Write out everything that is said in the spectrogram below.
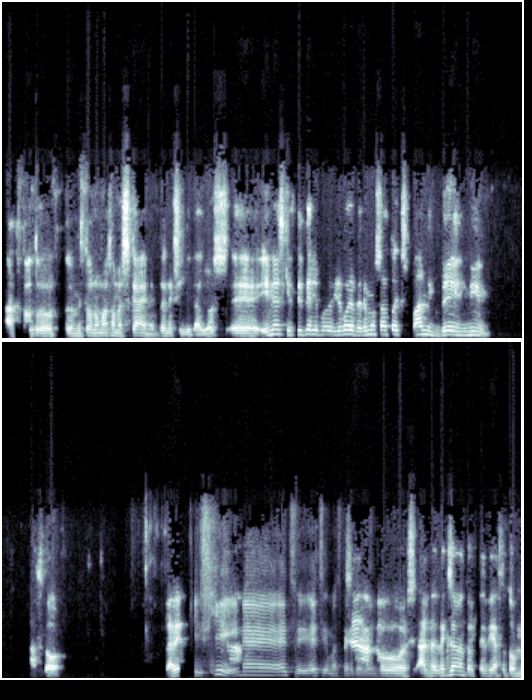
Αυτό το, το εμείς το ονομάσαμε Skynet, δεν εξηγείται αλλιώς. Ε, είναι, σκεφτείτε λίγο, λίγο, ρε παιδί μου, σαν το expanding brain meme. Αυτό. Δηλαδή, Ισχύει, είναι έτσι, έτσι είμαστε. ρε ξέρω παιδάκι. το- α, δεν- δεν ξέρω αν το έχετε δει αυτό το meme.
